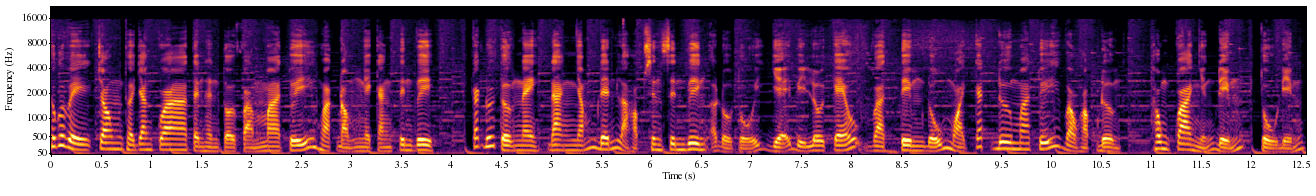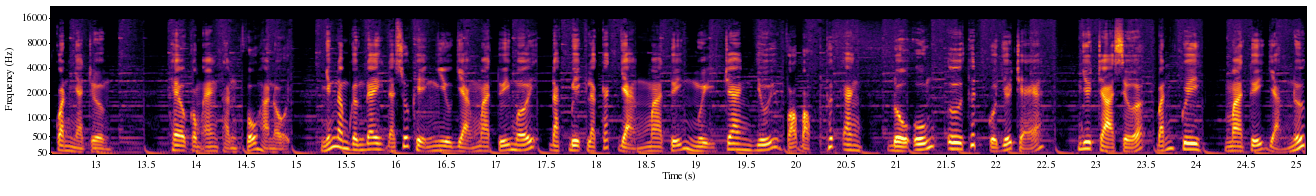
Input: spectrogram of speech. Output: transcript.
Thưa quý vị, trong thời gian qua, tình hình tội phạm ma túy hoạt động ngày càng tinh vi. Các đối tượng này đang nhắm đến là học sinh sinh viên ở độ tuổi dễ bị lôi kéo và tìm đủ mọi cách đưa ma túy vào học đường thông qua những điểm tụ điểm quanh nhà trường. Theo Công an thành phố Hà Nội, những năm gần đây đã xuất hiện nhiều dạng ma túy mới, đặc biệt là các dạng ma túy ngụy trang dưới vỏ bọc thức ăn, đồ uống ưa thích của giới trẻ như trà sữa, bánh quy, ma túy dạng nước,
